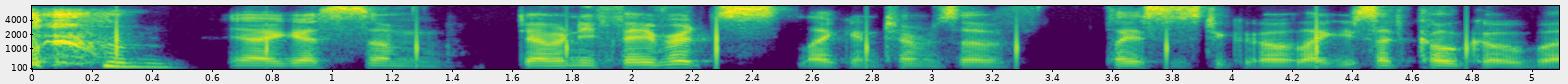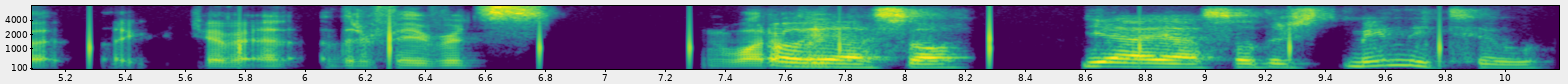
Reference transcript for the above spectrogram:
Yeah, I guess some do you have any favorites like in terms of places to go? Like you said Coco, but like do you have other favorites in Oh yeah, so yeah, yeah. So there's mainly two.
